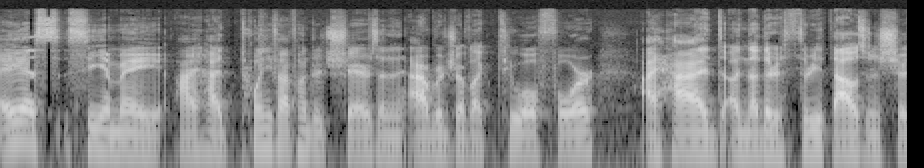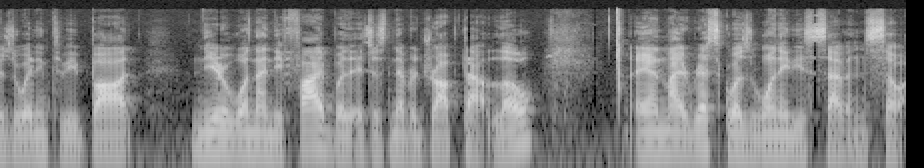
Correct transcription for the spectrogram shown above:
ASCMA, I had 2,500 shares at an average of like 204. I had another 3,000 shares waiting to be bought near 195, but it just never dropped that low. And my risk was 187. So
